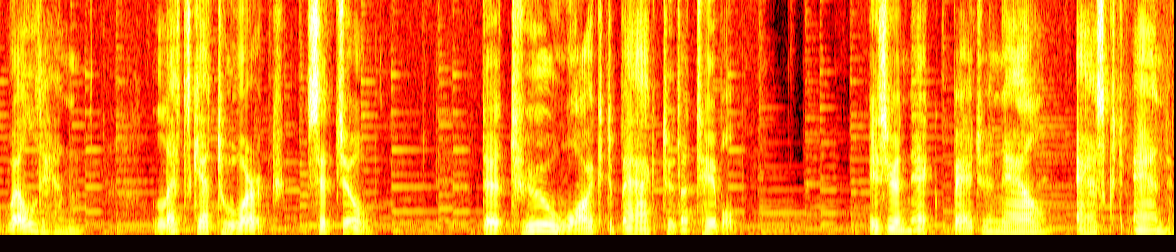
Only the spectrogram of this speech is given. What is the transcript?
Well then, let's get to work, said Joe. The two walked back to the table. Is your neck better now? asked Anne.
